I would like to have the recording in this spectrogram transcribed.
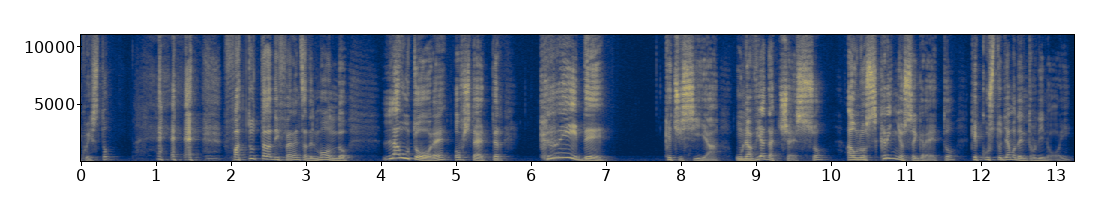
questo fa tutta la differenza del mondo. L'autore, Hofstetter, crede che ci sia una via d'accesso a uno scrigno segreto che custodiamo dentro di noi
